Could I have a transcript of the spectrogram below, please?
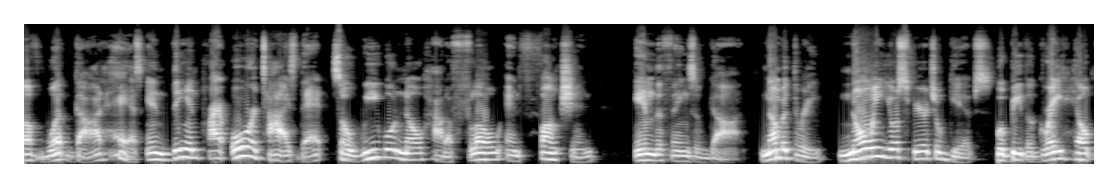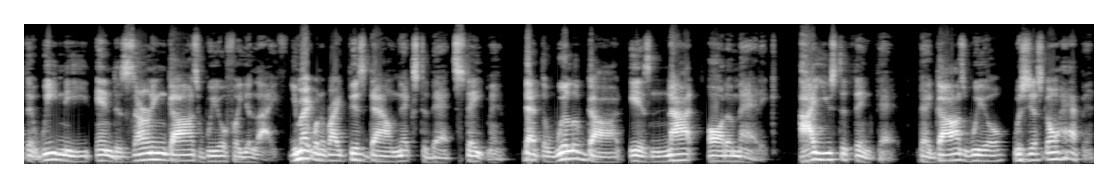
of what God has and then prioritize that so we will know how to flow and function in the things of God. Number three, knowing your spiritual gifts will be the great help that we need in discerning God's will for your life. You might want to write this down next to that statement that the will of God is not automatic. I used to think that that God's will was just going to happen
